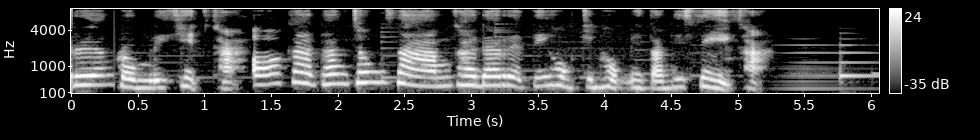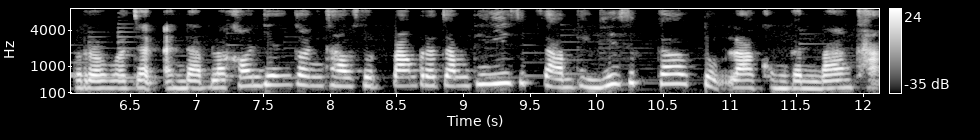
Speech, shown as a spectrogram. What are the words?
เรื่องพรหมลิขิตค่ะออกอากาศทางช่อง 3 ค่ะได้เรตติ้ง 6.6 ในตอนทีสี่ 4 ค่ะ เรามาจัดอันดับละครเย็นก่อนข่าวสุดปังประจำที่ 23ถึง29 ตุลาคมกันบ้างค่ะ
